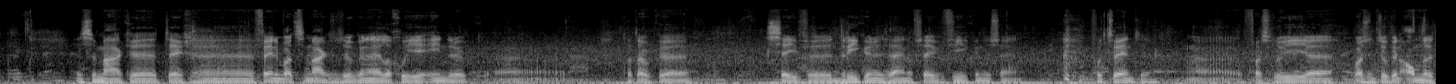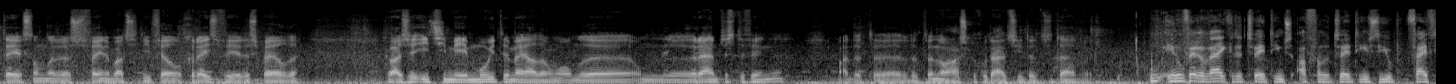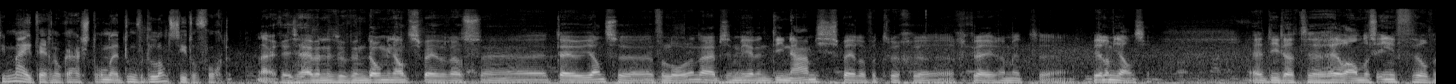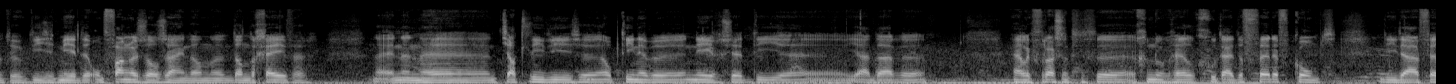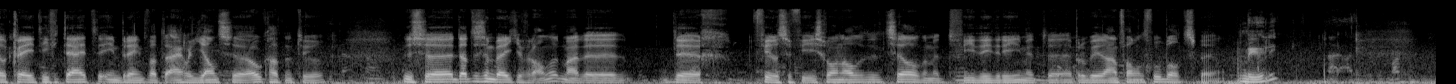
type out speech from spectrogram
En ze maken tegen uh, Venebad, ze maken natuurlijk een hele goede indruk. Dat ook uh, 7-3 kunnen zijn of 7-4 kunnen zijn voor Twente. Uh, Vaslui uh, was natuurlijk een andere tegenstander als Venebad die veel gereserveerder speelde. Waar ze ietsje meer moeite mee hadden om, om, de, om de ruimtes te vinden. Maar dat, uh, dat het er nog hartstikke goed uitziet, dat is duidelijk. In hoeverre wijken de twee teams af van de twee teams die op 15 mei tegen elkaar stonden en toen voor de landstitel vochten? Nou, ze hebben natuurlijk een dominante speler als uh, Theo Jansen verloren. Daar hebben ze meer een dynamische speler voor teruggekregen uh, met uh, Willem Jansen. Uh, die dat heel anders invult natuurlijk. Die meer de ontvanger zal zijn dan, dan de gever. En een, uh, een Chatli die ze op 10 hebben neergezet, die uh, ja, daar uh, eigenlijk verrassend genoeg heel goed uit de verf komt. Die daar veel creativiteit inbrengt, wat eigenlijk Jansen ook had natuurlijk. Dus dat is een beetje veranderd, maar de, de filosofie is gewoon altijd hetzelfde. Met 4-3-3, met proberen aanvallend voetbal te spelen. En bij jullie?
